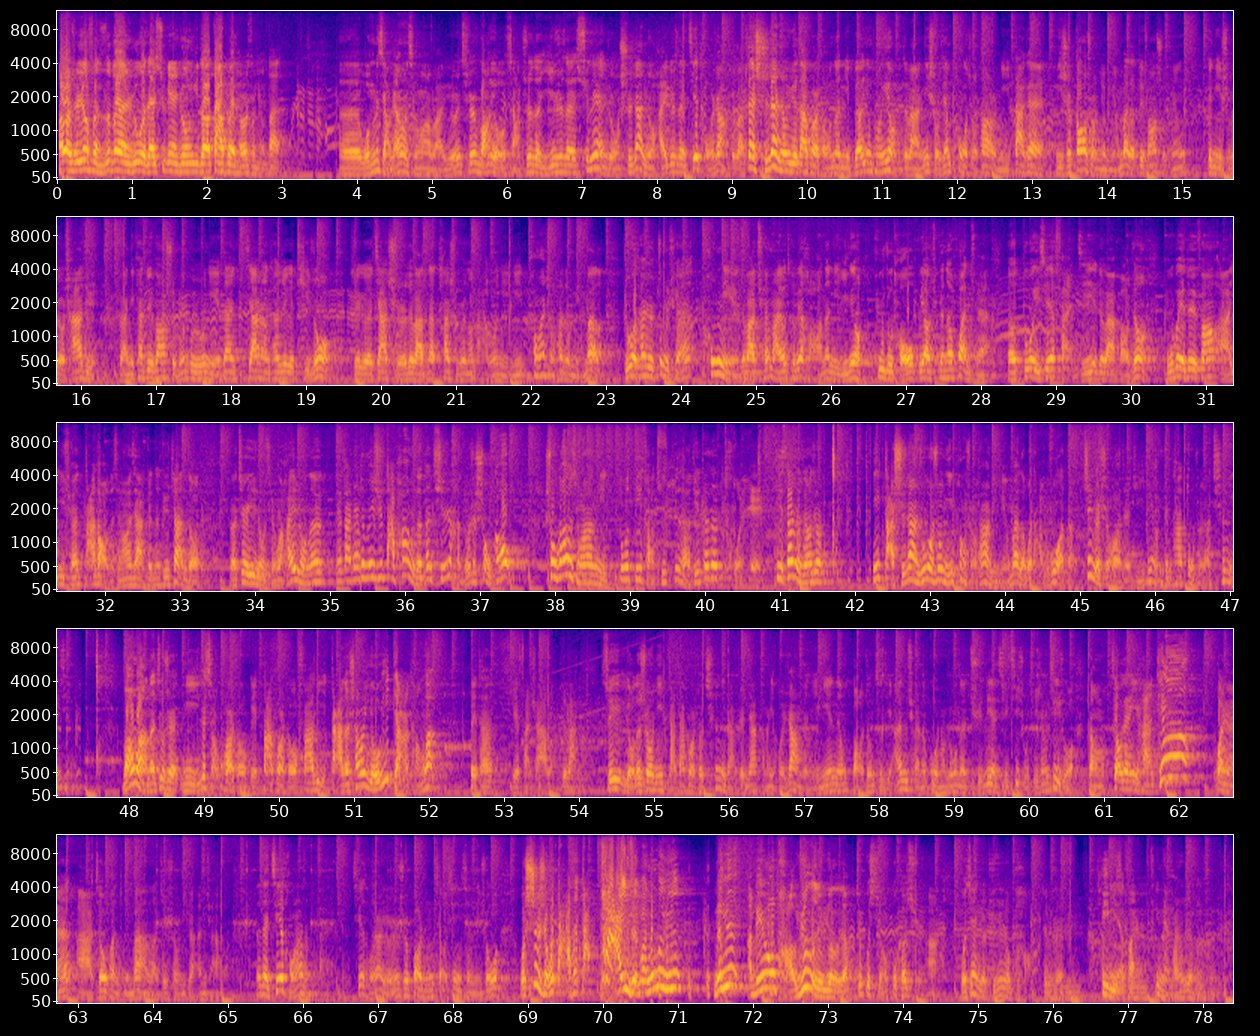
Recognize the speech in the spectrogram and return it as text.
郝老师，有粉丝问，如果在训练中遇到大块头怎么办？呃，我们讲两种情况吧。有人其实网友想知道，一个是在训练中、实战中，还有一个是在街头上，对吧？在实战中遇大块头呢，你不要硬碰硬，对吧？你首先碰个手套，你大概你是高手，你就明白了对方水平跟你是不是有差距，对吧？你看对方水平不如你，但加上他这个体重这个加持，对吧？那他是不是能打过你？你碰完手套就明白了。如果他是重拳轰你，对吧？拳法又特别好，那你一定要护住头，不要去跟他换拳，要多一些反击，对吧？保证不被对方啊一拳打倒的情况下跟他去战斗。对吧？这是一种情况，还有一种呢，那大家认为是大胖子，但其实很多是瘦高。瘦高的情况下，你多低扫踢，低扫踢他的腿。第三种情况就是，你打实战，如果说你一碰手套，你明白了我打不过他，这个时候啊，就一定跟他动手要轻一些。往往呢，就是你一个小块头给大块头发力，打的稍微有一点疼了，被他给反杀了，对吧？所以有的时候你打大块头轻一点，人家可能也会让着你，你也能保证自己安全的过程中呢去练习技术，提升技术。等教练一喊停，换人啊，交换同伴了，这时候你就安全了。那在街头上怎么办？街头上有人是抱这种侥幸心理，说我我试试，我打他打，啪一嘴巴能不能晕？没晕啊，没晕我跑，晕了就晕了，就这不行，不可取啊！我建议就直接就跑，对不对？避免发生避免发生任何冲突。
